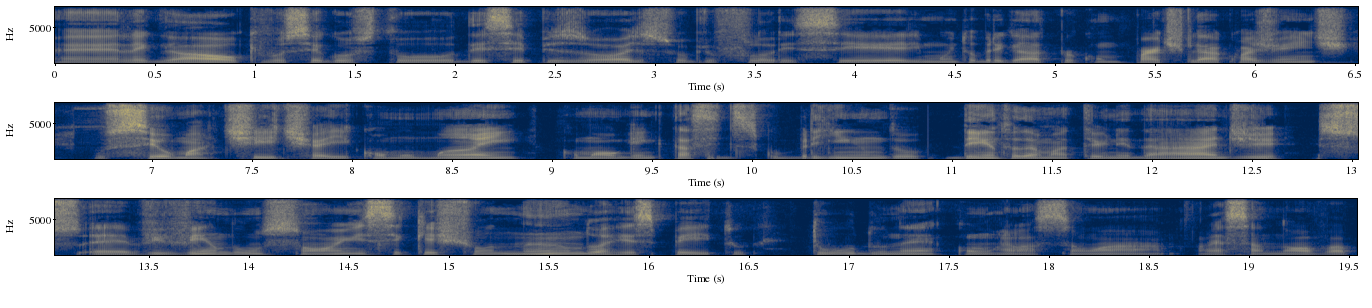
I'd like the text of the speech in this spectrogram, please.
É legal que você gostou desse episódio sobre o florescer e muito obrigado por compartilhar com a gente o seu matite aí como mãe, como alguém que está se descobrindo dentro da maternidade, é, vivendo um sonho e se questionando a respeito tudo, né, com relação a, a essa nova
